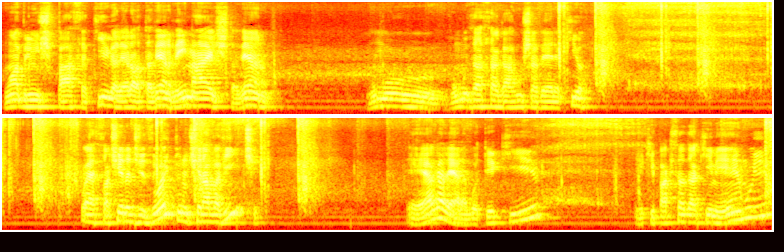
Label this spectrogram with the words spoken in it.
Vamos abrir um espaço aqui, galera, ó, tá vendo? Vem mais, tá vendo? Vamos, vamos usar essa garrucha velha aqui, ó. Ué, só tira 18? Não tirava 20? É, galera, vou ter que equipar com essa daqui mesmo e...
